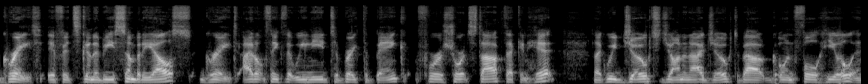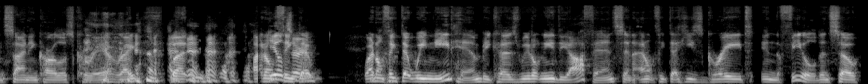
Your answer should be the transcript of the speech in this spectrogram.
great. If it's going to be somebody else, great. I don't think that we need to break the bank for a shortstop that can hit. Like we joked, John and I joked about going full heel and signing Carlos Correa, right? but I don't heel think turn. that I don't think that we need him because we don't need the offense, and I don't think that he's great in the field. And so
